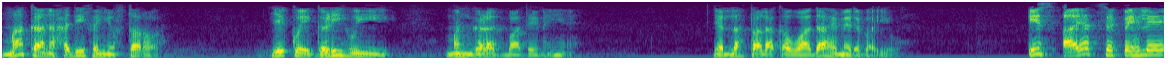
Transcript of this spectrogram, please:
ما كان حدیثا يفترى. یہ کوئی گڑی ہوئی من گڑت باتیں نہیں ہیں. یہ اللہ تعالی کا وعدہ ہے میرے بھائیوں. اس آیت سے پہلے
